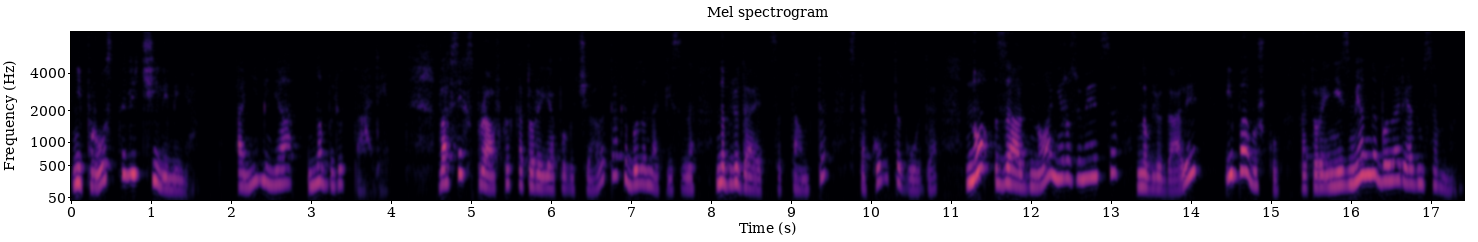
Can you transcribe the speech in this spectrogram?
не просто лечили меня, они меня наблюдали. Во всех справках, которые я получала, так и было написано «наблюдается там-то с такого-то года». Но заодно они, разумеется, наблюдали и бабушку, которая неизменно была рядом со мной.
